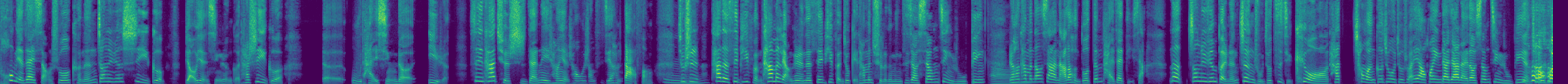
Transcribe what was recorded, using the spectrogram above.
后面在想说，可能张敬轩是一个表演型人格，他是一个呃舞台型的艺人，所以他确实在那一场演唱会上自己也很大方，就是嗯他的 CP 粉，他们两个人的 CP 粉就给他们取了个名字叫相敬如宾。然后他啊们当下拿了很多灯牌在底下，那张敬轩本人正主就自己 Q 哦，他唱完歌之后就说：“哎呀，欢迎大家来到相敬如宾演唱会。”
